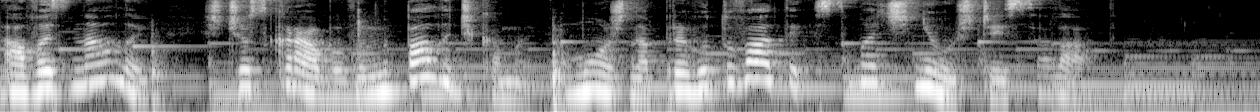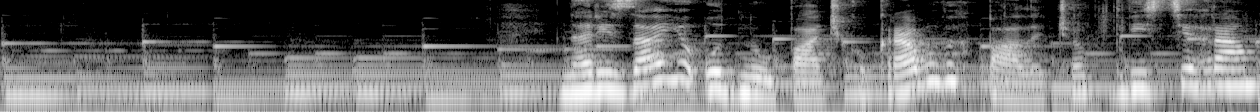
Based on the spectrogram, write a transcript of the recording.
А ви знали, що з крабовими паличками можна приготувати смачнющий салат? Нарізаю одну пачку крабових паличок 200 грам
